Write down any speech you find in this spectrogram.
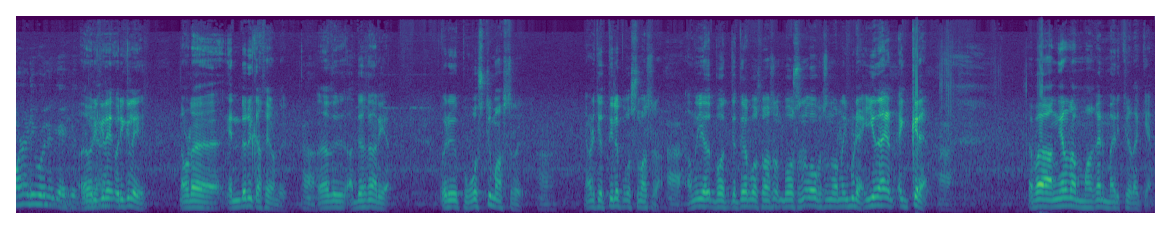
ഓണടി പോലും കേൾക്കുന്നു ഒരിക്കലേ ഒരിക്കലേ നമ്മുടെ എന്റെ ഒരു കഥയുണ്ട്. അതായത് അദ്ദേഹത്തിന് അറിയാം. ഒരു പോസ്റ്റ് മാസ്റ്റർ. ഞങ്ങളുടെ ചെത്തിയിലെ പോസ്റ്റ് മാസ്റ്ററാണ്. അന്ന് ചെത്തിയിലെ പോസ്റ്റ് മാസ്റ്റർ പോസ്റ്റ് ഓഫീസ് എന്ന് പറഞ്ഞാൽ ഇവിടെ ഈ ഇക്കര. അപ്പോൾ അങ്ങേരുടെ മകൻ മരിച്ചു കിടക്കാൻ.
